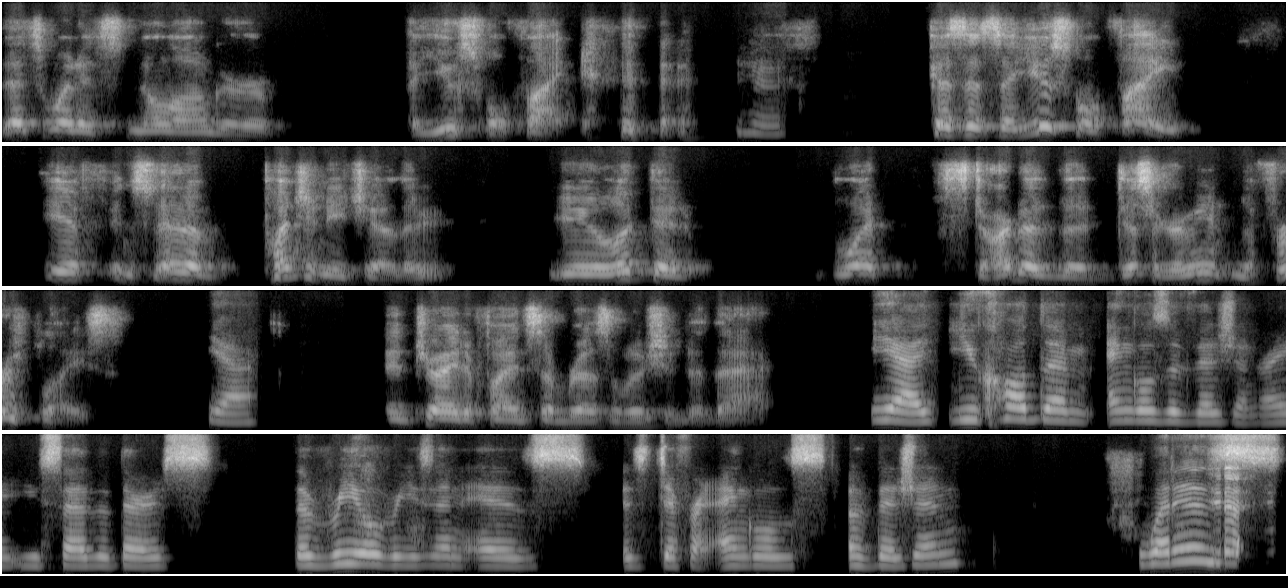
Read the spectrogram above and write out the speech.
That's when it's no longer a useful fight. Because mm-hmm. it's a useful fight if instead of punching each other, you looked at what started the disagreement in the first place. Yeah. And try to find some resolution to that. Yeah, you called them angles of vision, right? You said that there's the real reason is is different angles of vision. What is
